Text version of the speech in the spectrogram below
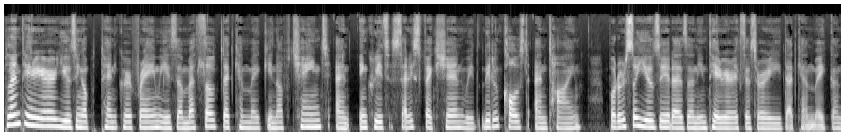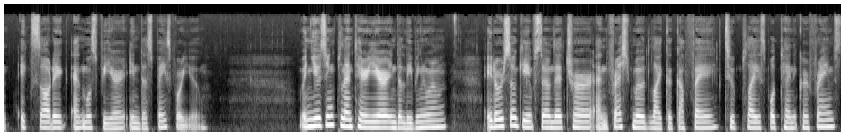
Planterior using a botanical frame is a method that can make enough change and increase satisfaction with little cost and time, but also use it as an interior accessory that can make an exotic atmosphere in the space for you. When using planterior in the living room, it also gives a natural and fresh mood like a cafe to place botanical frames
